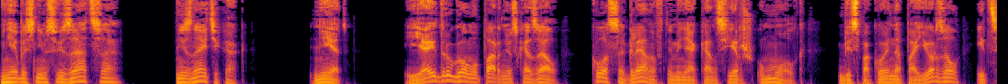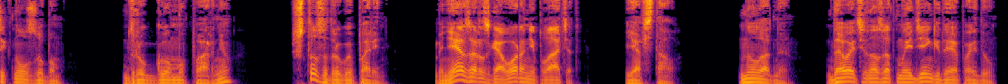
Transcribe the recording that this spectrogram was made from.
Мне бы с ним связаться. Не знаете как? Нет, я и другому парню сказал, косо глянув на меня, консьерж умолк, беспокойно поерзал и цыкнул зубом. Другому парню? Что за другой парень? Мне за разговоры не платят. Я встал. Ну ладно, давайте назад мои деньги, да я пойду.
